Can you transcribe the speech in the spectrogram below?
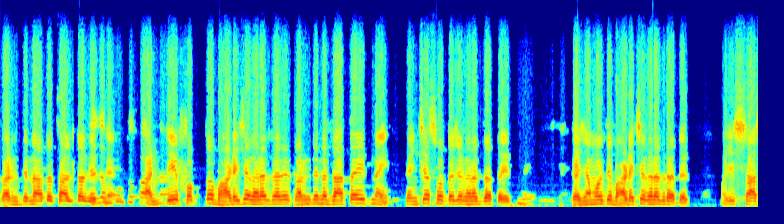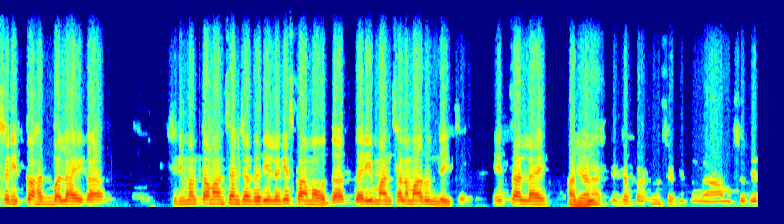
कारण त्यांना आता चालताच येत नाही. आणि ते फक्त भाड्याच्या घरात राहतात कारण त्यांना जाता येत नाही. त्यांच्या स्वतःच्या घरात जाता येत नाही. त्याच्यामुळे ते भाड्याच्या घरात राहतात. म्हणजे शासन इतकं हतबल आहे का? श्रीमंत माणसांच्या घरी लगेच कामं होतात. गरीब माणसाला मारून द्यायचं. हेच चाललं आहे. आणि या दुस- रस्त्याच्या प्रश्नासाठी तुम्ही आमसभेत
